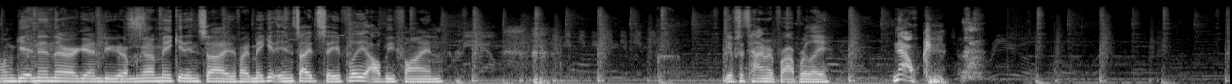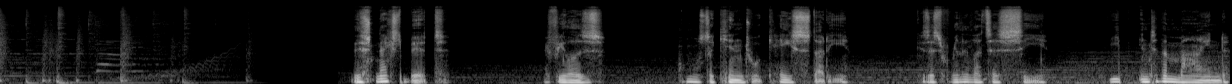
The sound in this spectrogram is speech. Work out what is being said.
I'm getting in there again, dude. I'm gonna make it inside. If I make it inside safely, I'll be fine. You have to time it properly. Now! This next bit, I feel is almost akin to a case study, because this really lets us see deep into the mind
